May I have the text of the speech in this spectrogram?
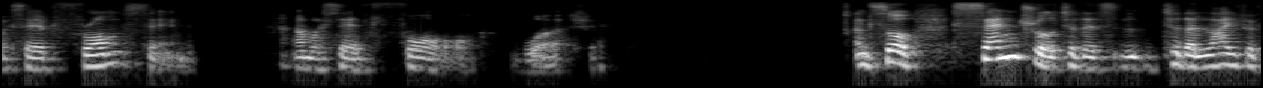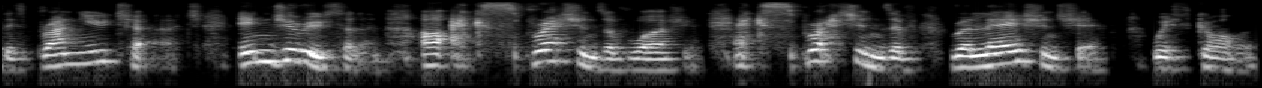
We're saved from sin and we're saved for worship. And so, central to this, to the life of this brand new church in Jerusalem are expressions of worship, expressions of relationship with God.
